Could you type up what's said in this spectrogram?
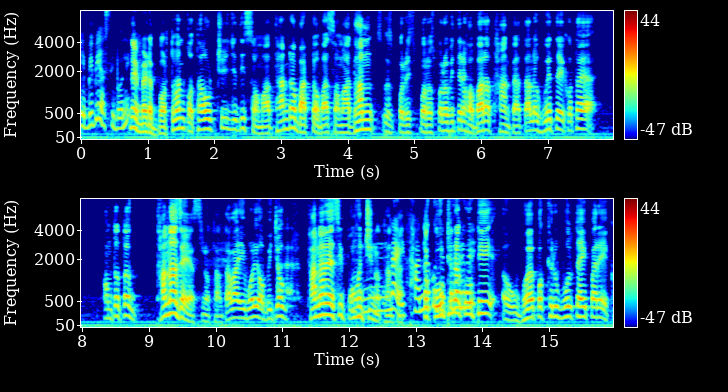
କେବେ ବି ଆସିବନି ନାଇଁ ମ୍ୟାଡ଼ାମ୍ ବର୍ତ୍ତମାନ କଥା ହେଉଛି ଯଦି ସମାଧାନର ବାଟ ବା ସମାଧାନ ପରସ୍ପର ଭିତରେ ହବାର ଥାନ୍ତା ତାହେଲେ ହୁଏତ ଏକଥା ଅନ୍ତତଃ থাନା ଯାଇ ଆସିନଥାନ୍ତା ବା ଏଭଳି ଅଭିଯୋଗ ଥାନାରେ ଆସି ପହଞ୍ଚି ନଥାନ୍ତା ତ କୋଉଠି ନା କୋଉଠି ଉଭୟ ପକ୍ଷରୁ ଭୁଲ ଥାଇପାରେ ଏକ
